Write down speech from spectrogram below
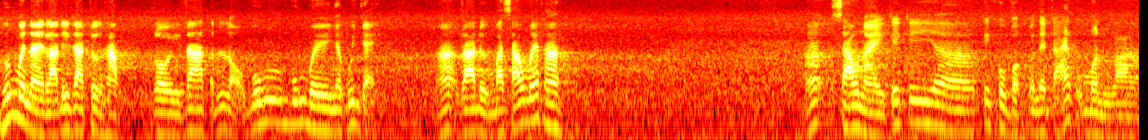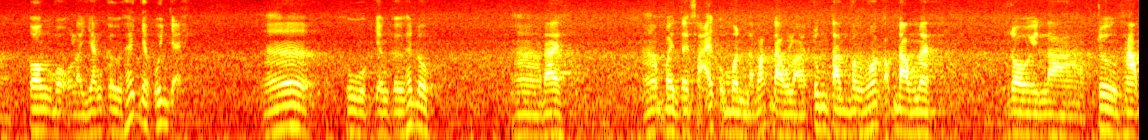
hướng bên này là đi ra trường học rồi ra tỉnh lộ 4 4B nha quý chị. Đó, ra đường 36 m ha. Đó, sau này cái cái à, cái khu vực bên tay trái của mình là toàn bộ là dân cư hết nha quý chị. À, khu vực dân cư hết luôn. À, đây. Đó, bên tay phải của mình là bắt đầu là trung tâm văn hóa cộng đồng nè rồi là trường học.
